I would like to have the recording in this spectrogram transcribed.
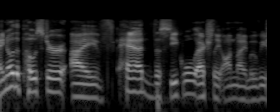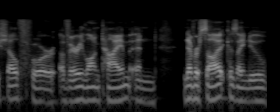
I know the poster. I've had the sequel actually on my movie shelf for a very long time and never saw it because I knew,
